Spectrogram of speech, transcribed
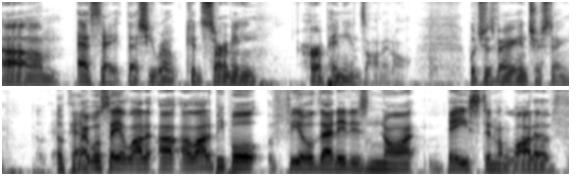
um, essay that she wrote concerning her opinions on it all, which was very interesting. Okay. I will say a lot of uh, a lot of people feel that it is not based in a lot of.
